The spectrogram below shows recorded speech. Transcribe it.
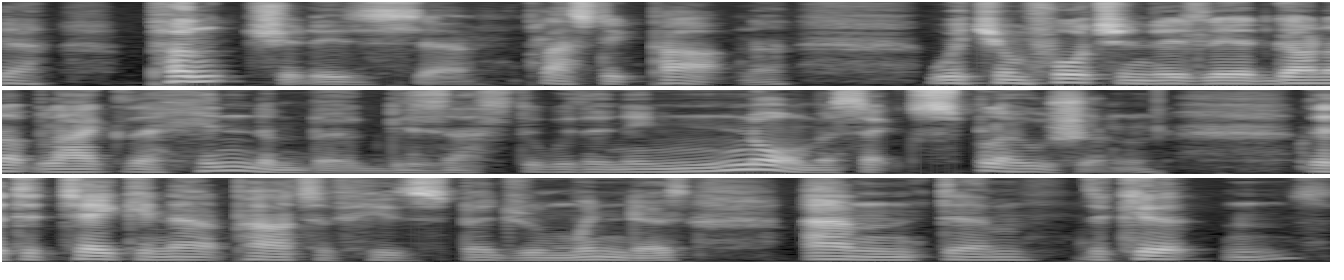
uh, punctured his uh, plastic partner, which unfortunately had gone up like the Hindenburg disaster with an enormous explosion that had taken out part of his bedroom windows and um, the curtains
